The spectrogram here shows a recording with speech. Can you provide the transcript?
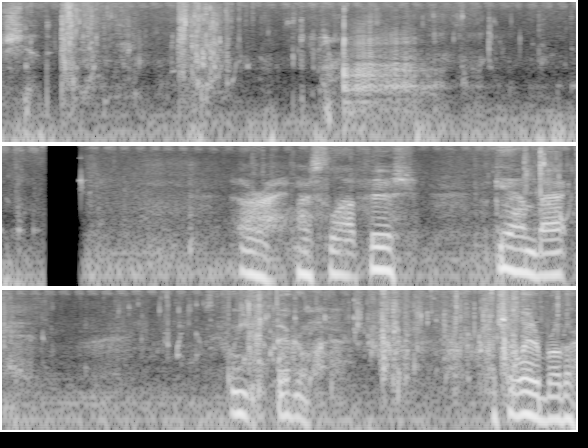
Shit. Let's get him. All right, nice slot fish. Him back. See if we can get a bigger one. Catch you later, brother.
